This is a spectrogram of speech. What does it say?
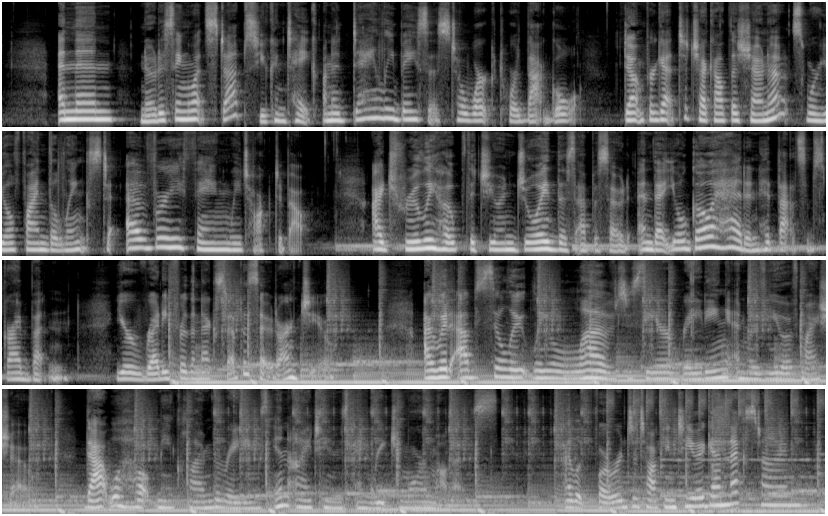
And then noticing what steps you can take on a daily basis to work toward that goal. Don't forget to check out the show notes where you'll find the links to everything we talked about. I truly hope that you enjoyed this episode and that you'll go ahead and hit that subscribe button. You're ready for the next episode, aren't you? I would absolutely love to see your rating and review of my show. That will help me climb the ratings in iTunes and reach more mamas. I look forward to talking to you again next time.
